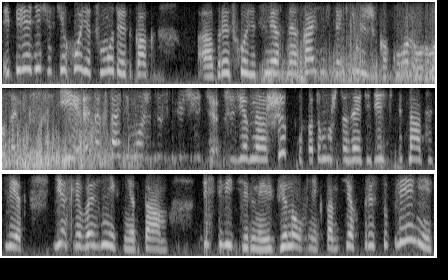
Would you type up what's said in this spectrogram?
и периодически ходит, смотрит, как а, происходит смертная казнь с такими же, как он, уродами. И это, кстати, может исключить судебную ошибку, потому что за эти 10-15 лет, если возникнет там действительный виновник там тех преступлений,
